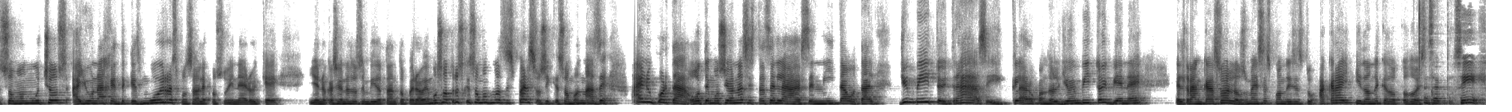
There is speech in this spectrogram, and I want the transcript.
somos muchos, hay una gente que es muy responsable con su dinero y que y en ocasiones los envidio tanto, pero vemos otros que somos más dispersos y que somos más de, ay, no importa, o te emocionas si estás en la cenita o tal, yo invito y tras, y claro, cuando yo invito y viene el trancazo a los meses cuando dices tú, ah, caray, ¿y dónde quedó todo esto? Exacto, sí.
